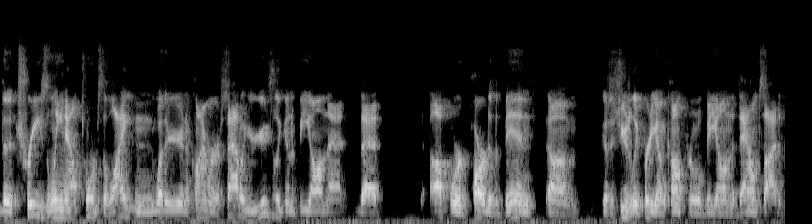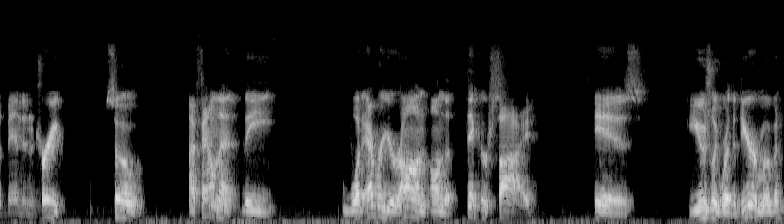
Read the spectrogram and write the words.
the trees lean out towards the light, and whether you're in a climber or a saddle, you're usually going to be on that that upward part of the bend because um, it's usually pretty uncomfortable to be on the downside of the bend in a tree. So I found that the whatever you're on on the thicker side is usually where the deer are moving.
